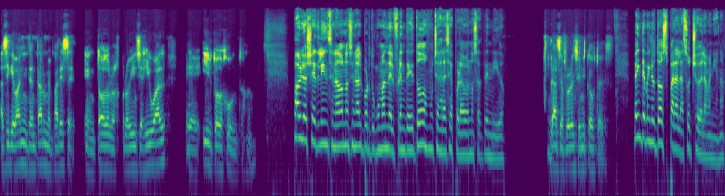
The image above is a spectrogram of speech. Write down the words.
así que van a intentar, me parece, en todas las provincias igual, eh, ir todos juntos. Pablo Shetlin, senador nacional por Tucumán del Frente de Todos, muchas gracias por habernos atendido. Gracias, Florencia y Nico, a ustedes. 20 minutos para las 8 de la mañana.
